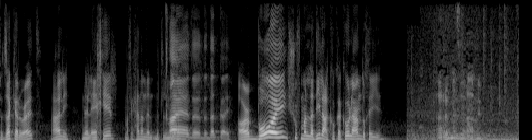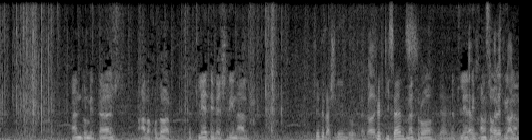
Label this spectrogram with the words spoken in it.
بتتذكروا right? علي من الآخر ما في حدا من ال- مثل اه الملك. ايه the, the dead guy Our boy شوف ملا ديل على الكوكا كولا عنده خيي قرب نزل قرب عندهم التاج على خضار ثلاثة ب 20000 3 ب 20 برو. غالي. 50 سنت مترو يعني ثلاثة ب 25000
